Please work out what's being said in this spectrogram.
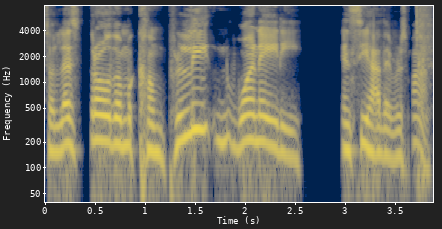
So let's throw them a complete 180 and see how they respond.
